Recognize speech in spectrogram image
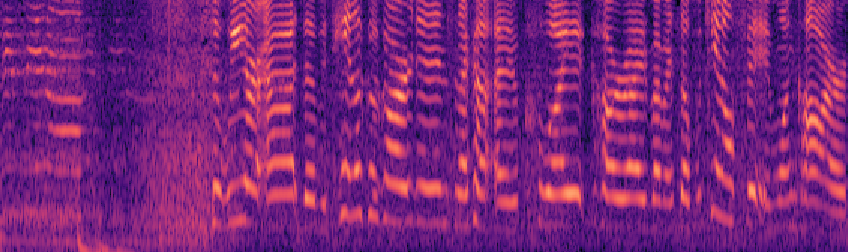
Listen up. So we are at the Botanical Gardens and I got a quiet car ride by myself. We can't all fit in one car.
